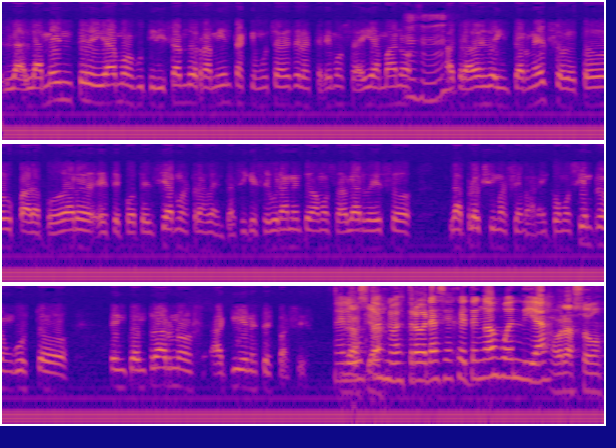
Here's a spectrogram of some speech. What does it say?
la, mente, digamos, utilizando herramientas que muchas veces las tenemos ahí a mano a través de Internet, sobre todo para poder potenciar nuestras ventas. Así que seguramente vamos a hablar de eso la próxima semana. Y como siempre, un gusto encontrarnos aquí en este espacio. El gusto es nuestro, gracias, que tengas buen día. Abrazo.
